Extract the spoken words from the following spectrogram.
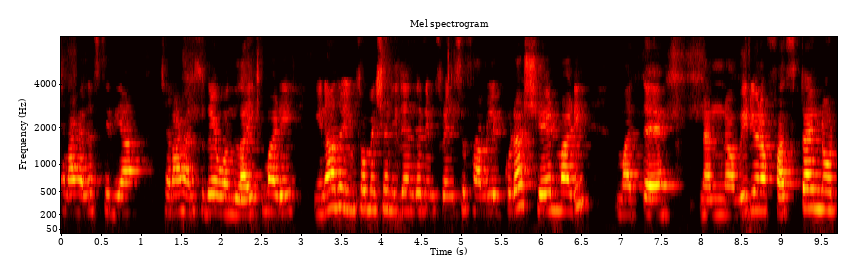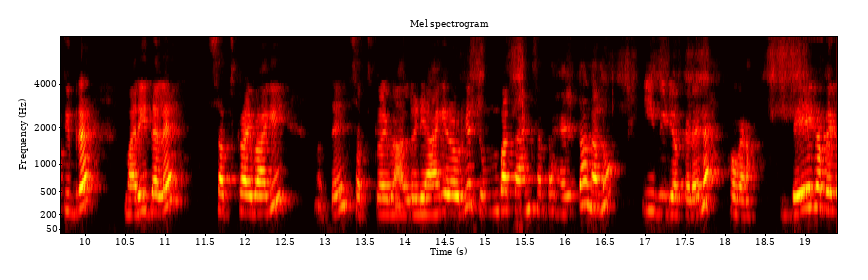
ಚೆನ್ನಾಗಿ ಅನ್ನಿಸ್ತಿದ್ಯಾ? ಚೆನ್ನಾಗಿ ಅನಿಸಿದ್ರೆ ಒಂದು ಲೈಕ್ ಮಾಡಿ. ಏನಾದರೂ ಇನ್ಫಾರ್ಮೇಷನ್ ಇದೆ ಅಂದರೆ ನಿಮ್ಮ ಫ್ರೆಂಡ್ಸು ಫ್ಯಾಮಿಲಿ ಕೂಡ ಶೇರ್ ಮಾಡಿ. ಮತ್ತೆ ನನ್ನ ವಿಡಿಯೋನ ಫಸ್ಟ್ ಟೈಮ್ ನೋಡ್ತಿದ್ರೆ ಮರಿದಲೆ ಸಬ್ಸ್ಕ್ರೈಬ್ ಆಗಿ ಮತ್ತೆ ಸಬ್ಸ್ಕ್ರೈಬ್ ಆಲ್ರೆಡಿ ಆಗಿರೋರಿಗೆ ತುಂಬ ಥ್ಯಾಂಕ್ಸ್ ಅಂತ ಹೇಳ್ತಾ ನಾನು ಈ ವಿಡಿಯೋ ಕಡೆನೆ ಹೋಗೋಣ. ಬೇಗ ಬೇಗ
